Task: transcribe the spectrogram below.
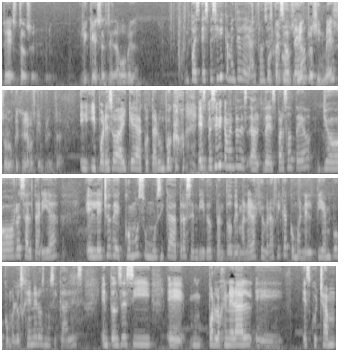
de estas eh, riquezas de la bóveda. Pues específicamente de Alfonso Porque el conocimiento es inmenso lo que tenemos que enfrentar. Y, y, por eso hay que acotar un poco. Específicamente de, de Esparzoteo, yo resaltaría el hecho de cómo su música ha trascendido tanto de manera geográfica como en el tiempo, como los géneros musicales. Entonces sí, eh, por lo general eh, escuchamos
